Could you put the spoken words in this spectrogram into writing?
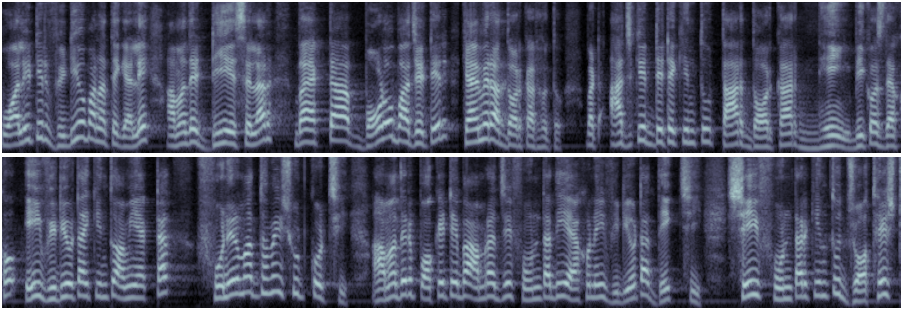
কোয়ালিটির ভিডিও বানাতে গেলে আমাদের ডিএসএলআর বা একটা বড় বাজেটের ক্যামেরার দরকার হতো। বাট আজকের ডেটে কিন্তু তার দরকার নেই। বিকজ দেখো, এই ভিডিওটাই কিন্তু আমি একটা ফোনের মাধ্যমেই শ্যুট করছি। আমাদের পকেটে বা আমরা যে ফোনটা দিয়ে এখন এই ভিডিওটা দেখছি, সেই ফোনটার কিন্তু যথেষ্ট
